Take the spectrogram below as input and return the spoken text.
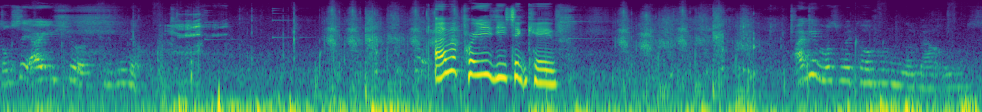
Don't say, are you sure? Because we know. I have a pretty decent cave. I get most of my coal from the mountains.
